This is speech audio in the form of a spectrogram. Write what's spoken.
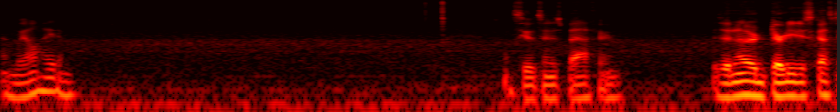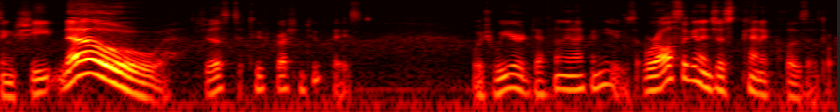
and we all hate him. Let's see what's in his bathroom. Is it another dirty, disgusting sheet? No! Just a toothbrush and toothpaste, which we are definitely not going to use. We're also going to just kind of close that door.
